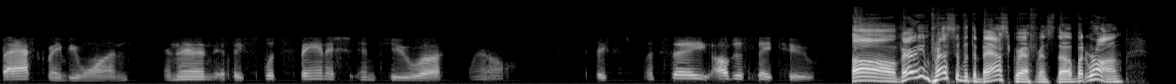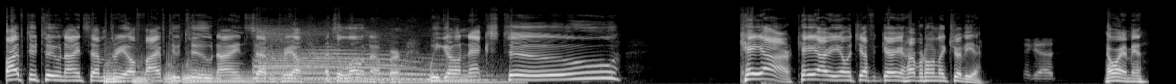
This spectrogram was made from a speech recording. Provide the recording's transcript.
Basque may be one, and then if they split Spanish into, uh, well, if they let's say I'll just say two. Oh, very impressive with the Basque reference, though, but wrong. 522-9730, 522-9730. That's a low number. We go next to KR. KR, you know with Geoff and Gary, Harvard Horn Lake Trivia. Hey guys, How are you, man?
